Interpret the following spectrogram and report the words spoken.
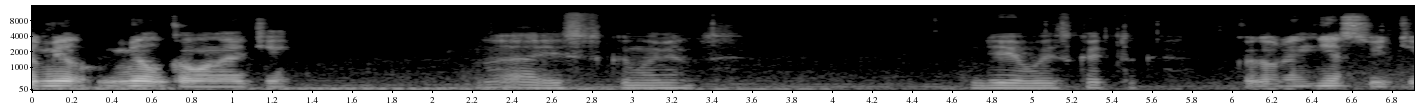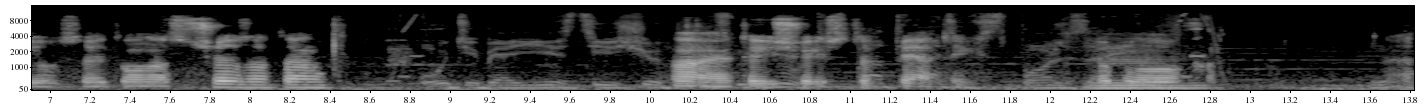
Надо мел- мелкого найти, Да, есть такой момент. Где его искать так? который не светился. Это у нас что за танк? У тебя есть еще А, это еще и 105-й. потрать их с плохо. Да,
